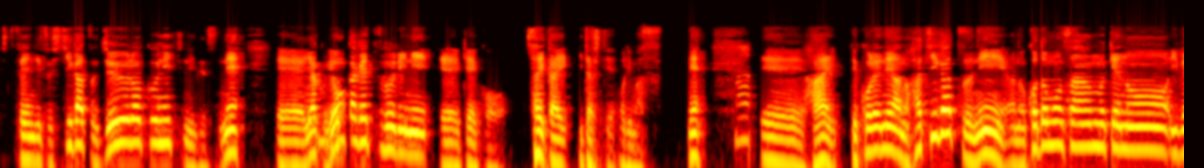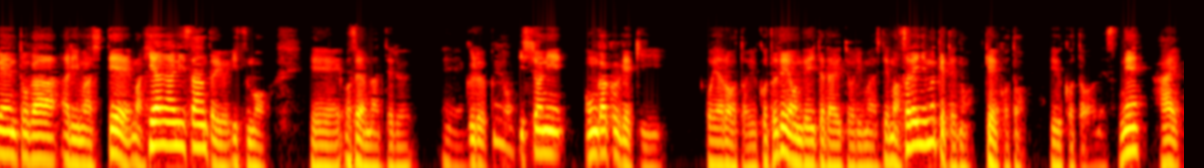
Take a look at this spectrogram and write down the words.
先日7月16日にですね、えー約4ヶ月ぶりに、えー稽古を再開いたしております。ね。はえーはい。で、これね、あの、8月に、あの、子供さん向けのイベントがありまして、まあ、ひやなりさんといういつも、えーお世話になってる、えーグループうんと一緒に音楽劇をやろうということで呼んでいただいておりまして、まあ、それに向けての稽古ということですね。はい。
